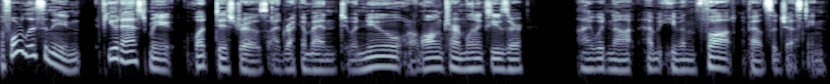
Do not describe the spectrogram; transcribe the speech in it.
Before listening, if you had asked me what distros I'd recommend to a new or long term Linux user, I would not have even thought about suggesting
